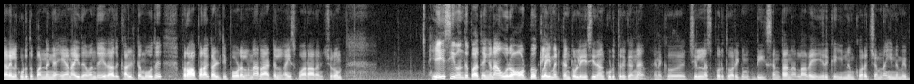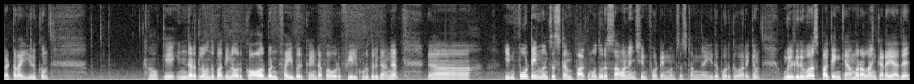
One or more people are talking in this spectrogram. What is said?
கடையில் கொடுத்து பண்ணுங்கள் ஏன்னா இதை வந்து ஏதாவது கழட்டும் போது ப்ராப்பராக கழட்டி போடலைன்னா ராட்டில் நாய்ஸ் வர ஆரம்பிச்சிடும் ஏசி வந்து பார்த்தீங்கன்னா ஒரு ஆட்டோ கிளைமேட் கண்ட்ரோல் ஏசி தான் கொடுத்துருக்காங்க. எனக்கு சில்னஸ் பொறுத்த வரைக்கும் டீசெண்டாக நல்லாவே இருக்குது இன்னும் குறைச்சோம்னா இன்னுமே பெட்டராக இருக்கும். ஓகே இந்த இடத்துல வந்து பார்த்திங்கன்னா ஒரு கார்பன் ஃபைபர் கைண்ட் ஆஃப் ஒரு ஃபீல் கொடுத்துருக்காங்க. இன்ஃபோடெயின்மெண்ட் சிஸ்டம் பார்க்கும்போது ஒரு செவன் இன்ச் இன்ஃபோடெயின்மெண்ட் சிஸ்டம்ங்க இதை பொறுத்த வரைக்கும். உங்களுக்கு ரிவர்ஸ் பார்க்கிங் கேமராலாம் கிடையாது.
